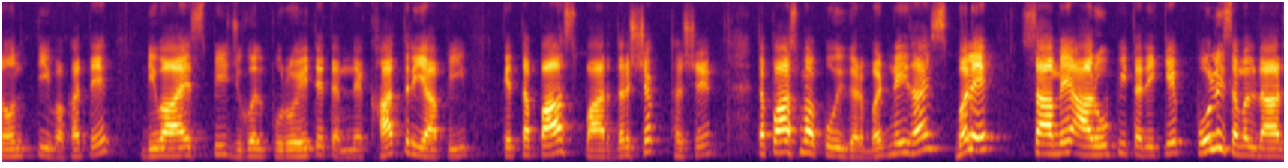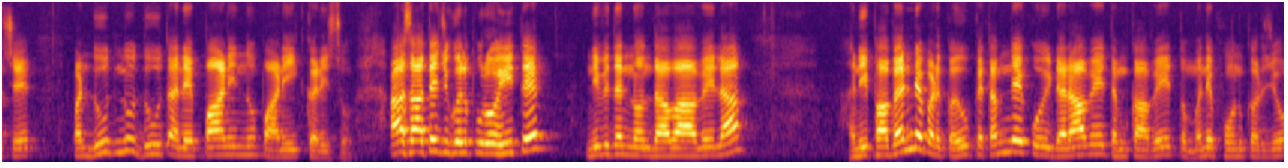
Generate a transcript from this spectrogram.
નોંધતી વખતે ડીવાયએસપી જુગલ પુરોહિતે તેમને ખાતરી આપી કે તપાસ પારદર્શક થશે તપાસમાં કોઈ ગરબડ નહીં થાય. ભલે સામે આરોપી તરીકે પોલીસ અમલદાર છે, પણ દૂધનું દૂધ અને પાણીનું પાણી કરીશું. આ સાથે જુગલ પુરોહિતે નિવેદન નોંધાવવા આવેલા હનીફાબેનને પણ કહ્યું કે, તમને કોઈ ડરાવે, ધમકાવે તો મને ફોન કરજો.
